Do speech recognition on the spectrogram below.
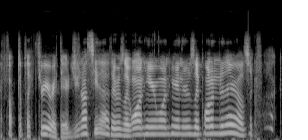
I fucked up like three right there. Did you not see that? There was like one here, one here, and there was like one under there. I was like, fuck.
